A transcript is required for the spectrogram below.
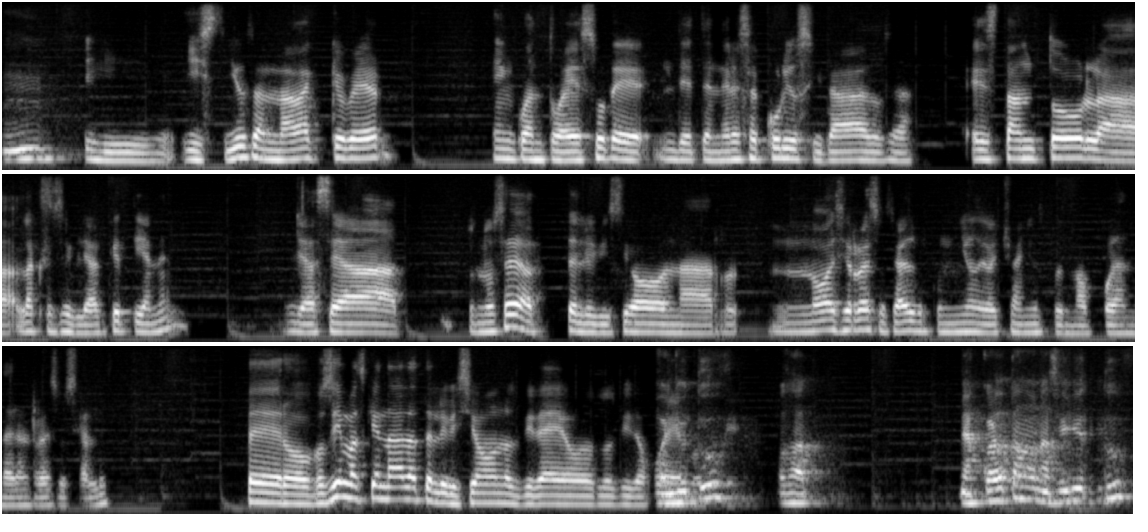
Mm. Y, y, sí, o sea, nada que ver en cuanto a eso de, de tener esa curiosidad, o sea, es tanto la, accesibilidad que tienen, ya sea, pues no sé, a televisión, a, no decir redes sociales, porque un niño de 8 años pues no puede andar en redes sociales. Pero pues sí, más que nada la televisión, los videos, los videojuegos. O YouTube, o sea, me acuerdo cuando nació YouTube,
